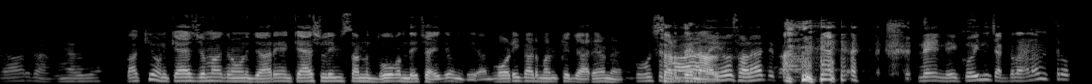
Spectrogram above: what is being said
ਯਾਰ ਕਰਦੀਆਂ ਬਾਕੀ ਹੁਣ ਕੈਸ਼ ਜਮਾ ਕਰਾਉਣ ਜਾ ਰਹੇ ਹਾਂ। ਕੈਸ਼ ਲਈ ਵੀ ਸਾਨੂੰ ਦੋ ਬੰਦੇ ਚਾਹੀਦੇ ਹੁੰਦੇ ਆ। ਬੋਡੀਗਾਰਡ ਬਣ ਕੇ ਜਾ ਰਿਹਾ ਮੈਂ। ਸਰ ਦੇ ਨਾਲ। ਉਹ ਸਾਲਾ ਨਹੀਂ ਨਹੀਂ ਕੋਈ ਨਹੀਂ ਚੱਕਦਾ ਨਾ ਮਿੱਤਰੋ।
